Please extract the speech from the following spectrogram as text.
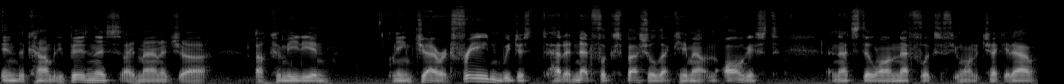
in the comedy business. I manage a, a comedian named Jared Freid, and we just had a Netflix special that came out in August, and that's still on Netflix if you want to check it out.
